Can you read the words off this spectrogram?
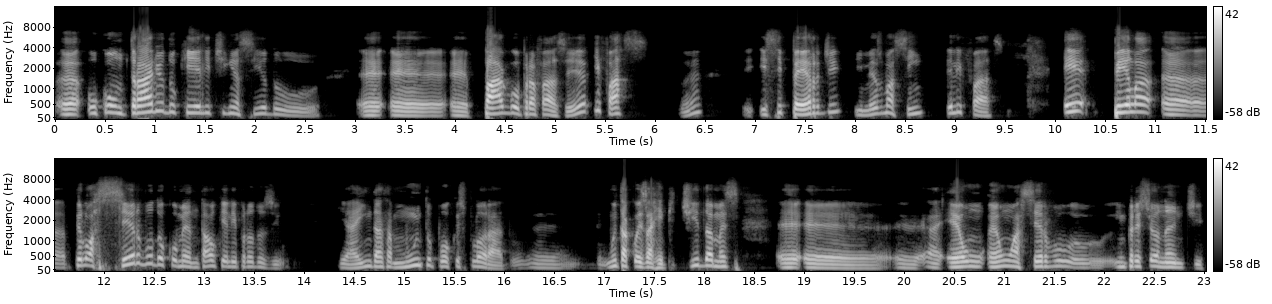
uh, o contrário do que ele tinha sido é, é, é, pago para fazer e faz. Né? E, e, se perde, e mesmo assim ele faz. E pela, uh, pelo acervo documental que ele produziu, que ainda está muito pouco explorado. muita coisa repetida, mas é, um, é um acervo impressionante,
